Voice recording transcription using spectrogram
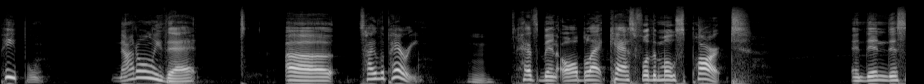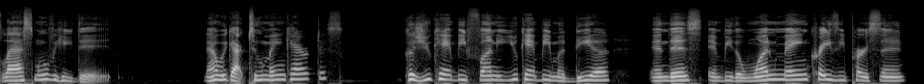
people. Not only that, uh Tyler Perry Hmm. has been all black cast for the most part. And then this last movie he did. Now we got two main characters. Cause you can't be funny, you can't be Madea in this and be the one main crazy person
